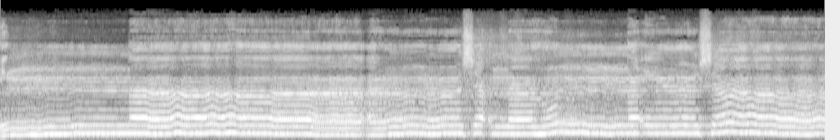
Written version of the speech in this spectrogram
إنا أنشأناهن إن شاء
